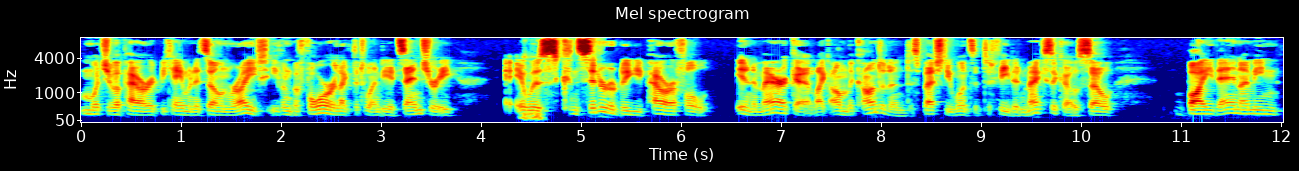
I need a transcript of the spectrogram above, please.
much of a power it became in its own right, even before like the twentieth century, it mm-hmm. was considerably powerful in America, like on the continent, especially once it defeated Mexico. So by then, I mean,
